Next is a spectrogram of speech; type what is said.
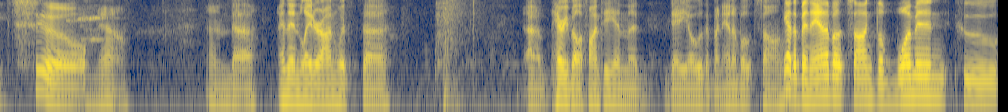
1922. yeah, and uh, and then later on with uh, uh, Harry Belafonte and the Day-O, the Banana Boat song. Yeah, the banana boat song, the woman who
